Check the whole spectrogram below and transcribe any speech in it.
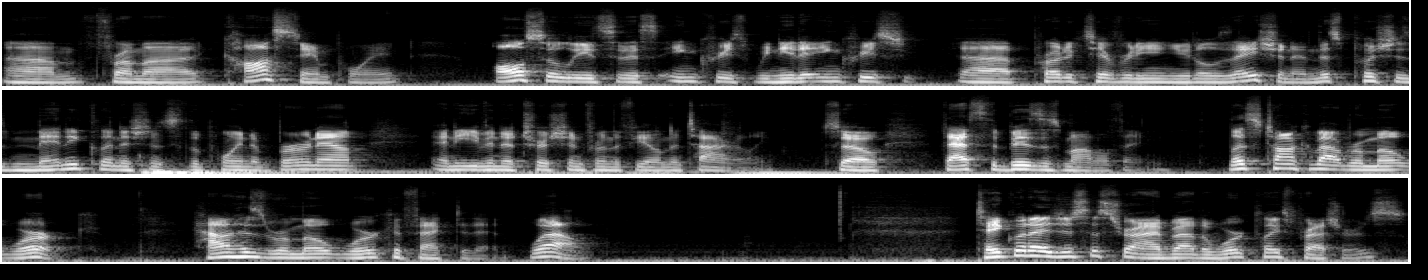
um, from a cost standpoint also leads to this increase. We need to increase uh, productivity and utilization, and this pushes many clinicians to the point of burnout and even attrition from the field entirely. So that's the business model thing. Let's talk about remote work. How has remote work affected it? Well, take what I just described about the workplace pressures,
